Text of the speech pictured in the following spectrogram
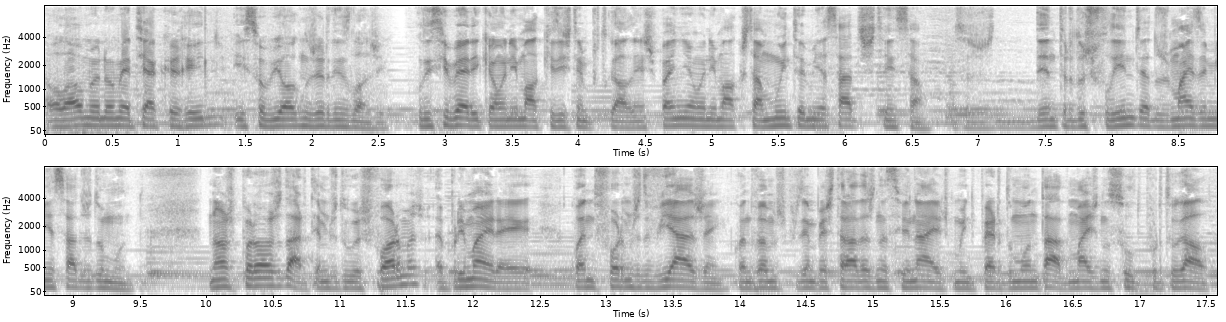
Olá, o meu nome é Tiago Carrilho e sou biólogo no Jardim Zoológico. O lince ibérico é um animal que existe em Portugal e em Espanha, é um animal que está muito ameaçado de extinção. Ou seja, dentro dos felinos é dos mais ameaçados do mundo. Nós, para ajudar, temos duas formas. A primeira é quando formos de viagem, quando vamos, por exemplo, a estradas nacionais, muito perto do Montado, mais no sul de Portugal,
